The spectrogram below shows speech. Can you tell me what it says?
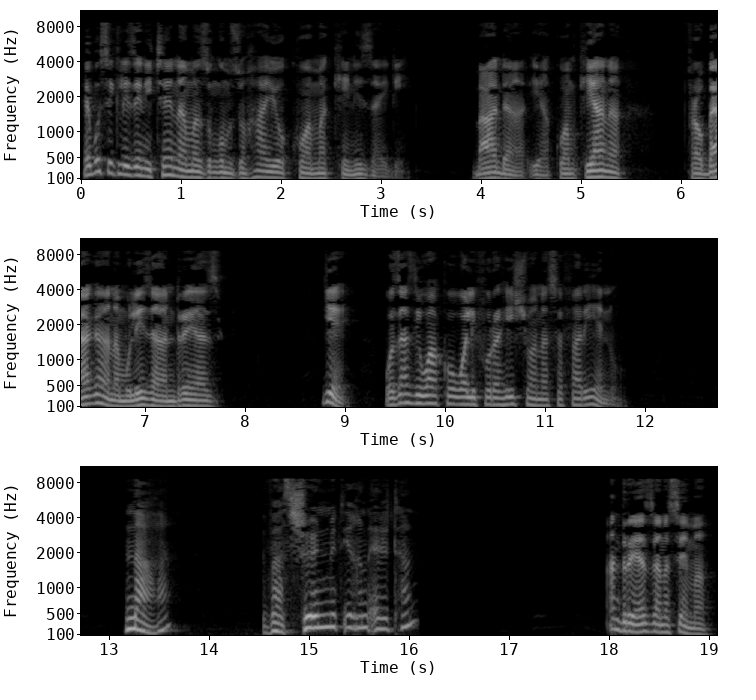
hebu sikilizeni tena mazungumzo hayo kwa makini zaidi baada ya kuamkiana frau berger anamuuliza andreas je wazazi wako walifurahishwa na safari yenu Na, war's schön mit Ihren Eltern? andreas anasema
